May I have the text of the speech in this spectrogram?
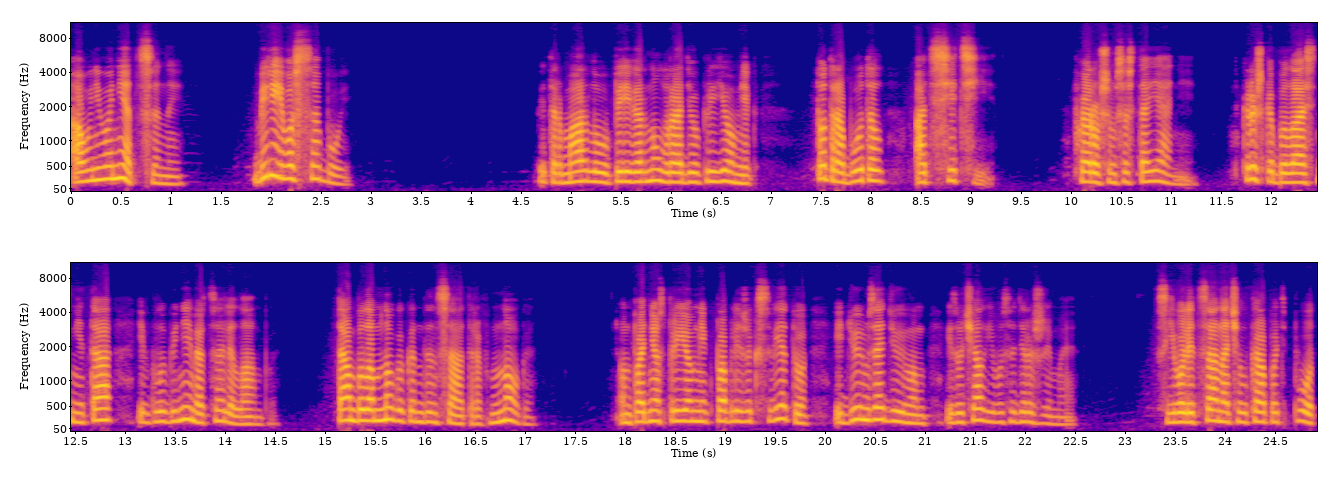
а у него нет цены. Бери его с собой. Питер Марлоу перевернул радиоприемник. Тот работал от сети, в хорошем состоянии. Крышка была снята, и в глубине мерцали лампы. Там было много конденсаторов, много. Он поднес приемник поближе к свету и дюйм за дюймом изучал его содержимое. С его лица начал капать пот.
